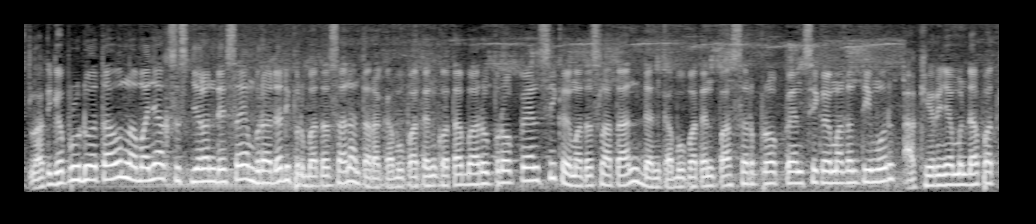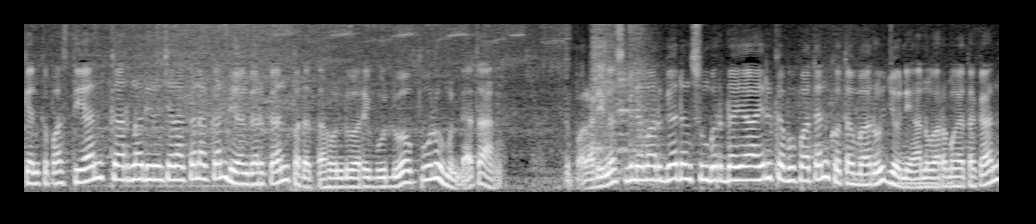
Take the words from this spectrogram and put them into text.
Setelah 32 tahun lamanya akses jalan desa yang berada di perbatasan antara Kabupaten Kota Baru Provinsi Kalimantan Selatan dan Kabupaten Pasar Provinsi Kalimantan Timur akhirnya mendapatkan kepastian karena direncanakan akan dianggarkan pada tahun 2020 mendatang. Kepala Dinas Bina Marga dan Sumber Daya Air Kabupaten Kota Baru Joni Anwar mengatakan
